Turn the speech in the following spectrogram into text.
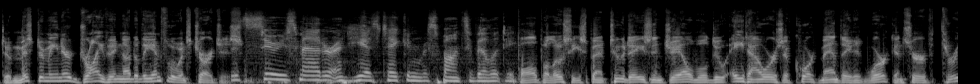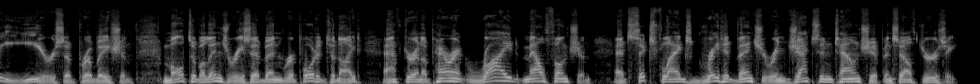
to misdemeanor driving under the influence charges. It's a serious matter, and he has taken responsibility. Paul Pelosi spent two days in jail, will do eight hours of court mandated work, and serve three years of probation. Multiple injuries have been reported tonight after an apparent ride malfunction at Six Flags Great Adventure in Jackson Township in South Jersey.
